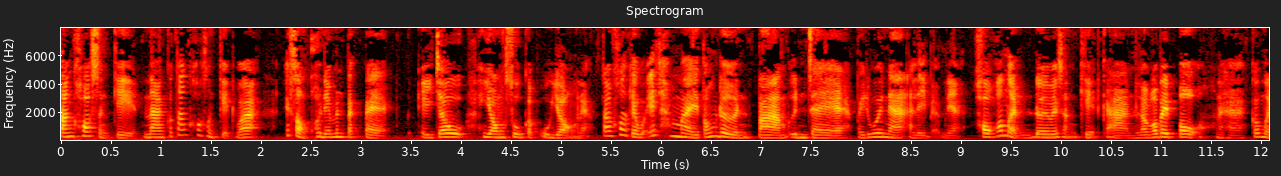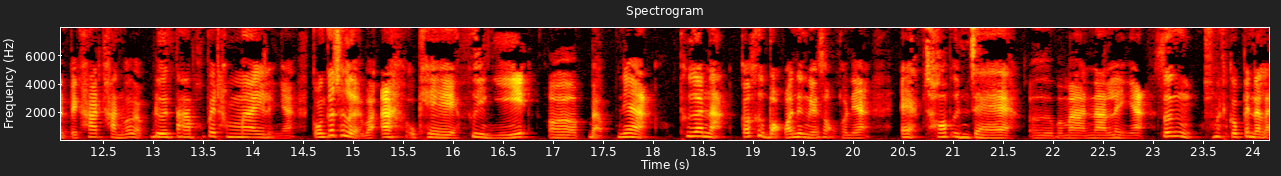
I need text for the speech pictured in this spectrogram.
ตั้งข้อสังเกต นางก็ตั้งข้อสังเกตว่าไอ้สองคนนี้มันแปลกๆไอ้เจ้ายองซูกับอูยองเนี่ยตั้งข้อสังเกตว่าเอ๊ะทำไมต้องเดินตามอึนแจไปด้วยนะอะไรแบบเนี้ยเขาก็เหมือนเดินไปสังเกตการแล้วก็ไปโปะนะคะก็เหมือนไปคาดคันว่าแบบเดินตามเขาไปทำไมอะไรเงี้ยกนก็เฉลยว่าอะโอเค คืออย่างนี้เออแบบเนี่ยเพื่อนอะก็คือบอกว่าหนึ่งในสองคนเนี้ย แอบชอบอึนแจ เออประมาณนั้นอะไรเงี้ย ซึ่งมันก็เป็นอะไร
